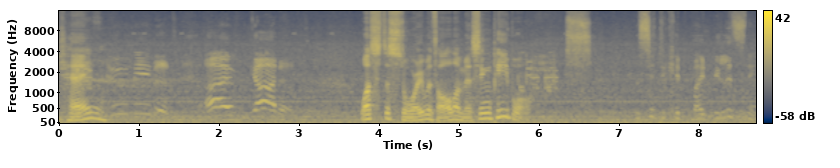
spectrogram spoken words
Okay. You need it. I've got it. What's the story with all the missing people? The syndicate might be listening.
